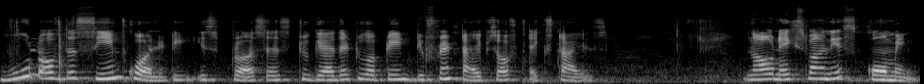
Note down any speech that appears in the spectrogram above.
Wool of the same quality is processed together to obtain different types of textiles. Now next one is combing.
